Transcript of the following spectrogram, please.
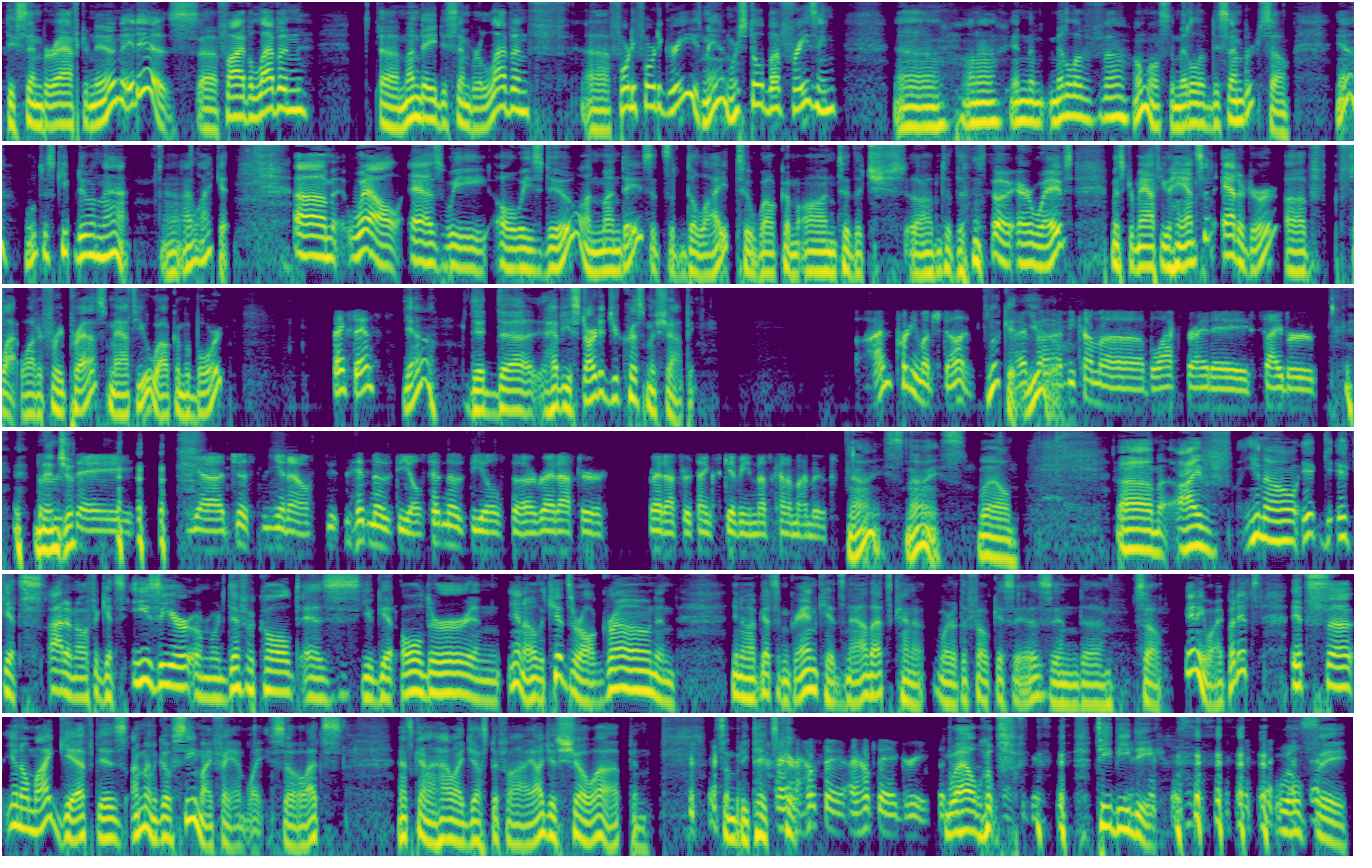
December afternoon. It is uh, 511, uh, Monday, December 11th, uh, 44 degrees. Man, we're still above freezing uh, on a in the middle of uh, almost the middle of December. So, yeah, we'll just keep doing that. Uh, I like it. Um, well, as we always do on Mondays, it's a delight to welcome on to the ch- onto the airwaves, Mr. Matthew Hansen, editor of Flatwater Free Press. Matthew, welcome aboard. Thanks, Dan. Yeah. Did uh, have you started your Christmas shopping? I'm pretty much done. Look at I've, you. Uh, I've become a Black Friday cyber ninja. Thursday, yeah, just you know, hitting those deals, hitting those deals uh, right after, right after Thanksgiving. That's kind of my move. Nice, nice. Well. Um, I've, you know, it it gets. I don't know if it gets easier or more difficult as you get older, and you know, the kids are all grown, and you know, I've got some grandkids now. That's kind of where the focus is. And, uh, so anyway, but it's, it's, uh, you know, my gift is I'm going to go see my family. So that's, that's kind of how I justify. I just show up and somebody takes care. I, I hope they. I hope they agree. That's well, we'll TBD. we'll see.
